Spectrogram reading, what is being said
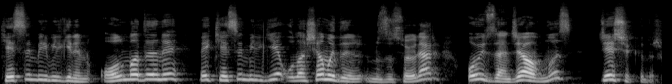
Kesin bir bilginin olmadığını ve kesin bilgiye ulaşamadığımızı söyler. O yüzden cevabımız C şıkkıdır.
